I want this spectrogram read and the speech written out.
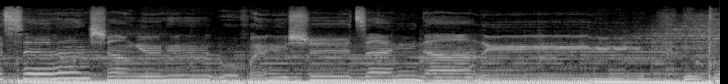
不曾相遇，我会是在哪里？如果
